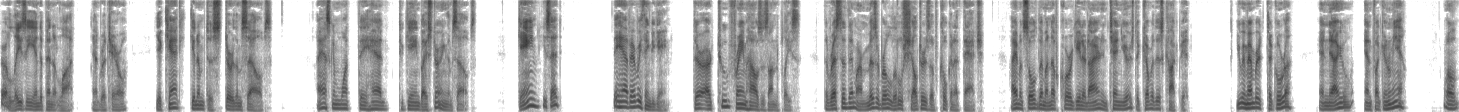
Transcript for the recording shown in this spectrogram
They're a lazy, independent lot, at Rutiaro. You can't get 'em to stir themselves." I asked him what they had to gain by stirring themselves. "Gain?" he said. "They have everything to gain. There are two frame houses on the place. The rest of them are miserable little shelters of coconut thatch. I haven't sold them enough corrugated iron in ten years to cover this cockpit. You remember Takaroa and Niau and Fakahina? Well,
